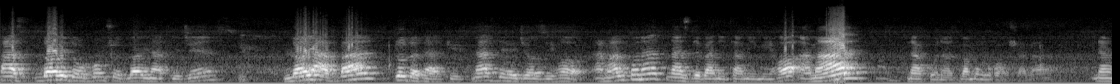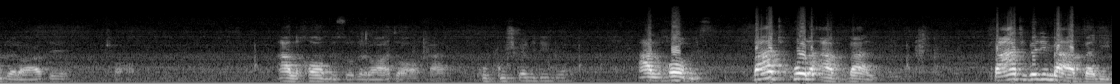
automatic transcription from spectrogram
پس لای دوم شد لای نفی جنس. لای اول دو تا ترکیب. نزد اجازی ها عمل کند نزد بنی تمیمی ها عمل نکند و ملغا شود. اینم قرائت چهار. الخامس و قرائت آخر. خوب گوش کنید این رو. الخامس. فتح اول فتح بدیم به اولی.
